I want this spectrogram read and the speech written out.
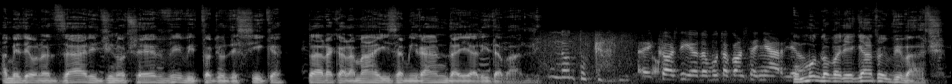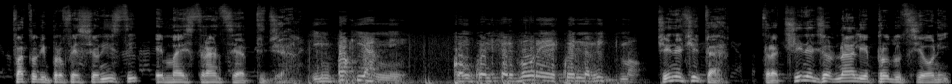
Amedeo Nazzari, Gino Cervi, Vittorio De Sica, Clara Calamai, Isa Miranda e Alida Valli. Non toccarli. E così ho dovuto consegnarglielo. Un mondo variegato e vivace, fatto di professionisti e maestranze artigiane. In pochi anni, con quel fervore e quel ritmo, Cinecittà, tra cinegiornali e produzioni,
